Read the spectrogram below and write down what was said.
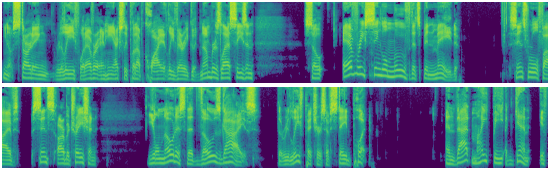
you know, starting relief, whatever. And he actually put up quietly very good numbers last season. So every single move that's been made since Rule 5, since arbitration, you'll notice that those guys, the relief pitchers, have stayed put. And that might be, again, if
